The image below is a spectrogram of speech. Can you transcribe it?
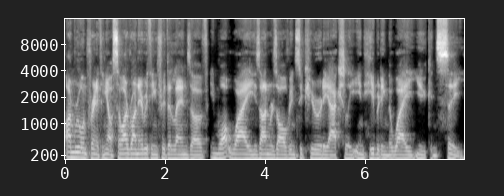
I'm ruined for anything else. So I run everything through the lens of in what way is unresolved insecurity actually inhibiting the way you can see.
